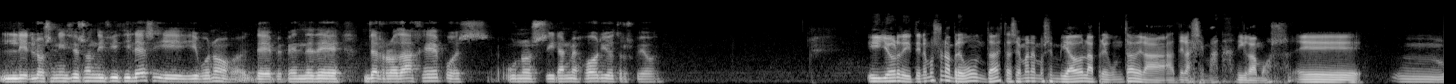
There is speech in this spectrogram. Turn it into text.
Li- Los inicios son difíciles y, y bueno, de- depende de, del rodaje, pues unos irán mejor y otros peor. Y Jordi, tenemos una pregunta. Esta semana hemos enviado la pregunta de la, de la semana, digamos. Eh, mm,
